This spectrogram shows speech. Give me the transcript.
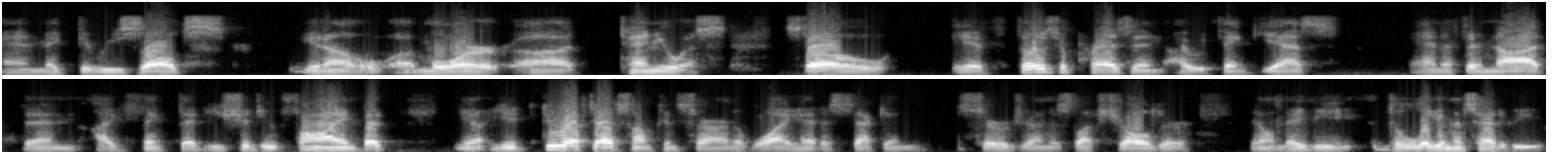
and make the results, you know, uh, more uh, tenuous. So if those are present, I would think yes. And if they're not, then I think that you should do fine. But, you know, you do have to have some concern of why he had a second surgery on his left shoulder. You know, maybe the ligaments had to be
